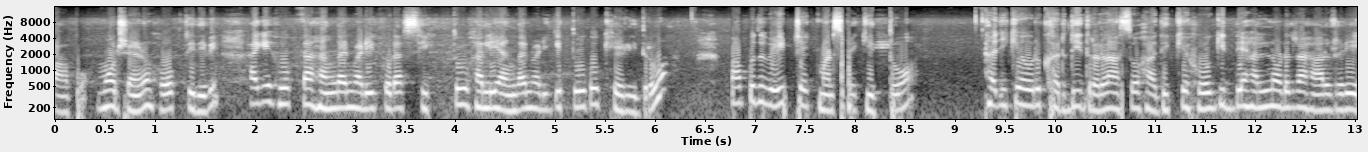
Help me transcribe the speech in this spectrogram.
ಪಾಪು ಮೂರು ಜನರು ಹೋಗ್ತಿದ್ದೀವಿ. ಹಾಗೆ ಹೋಗ್ತಾ ಅಂಗನವಾಡಿ ಕೂಡ ಸಿಕ್ತು. ಅಲ್ಲಿ ಅಂಗನವಾಡಿಗೆ ತೂಗೋಕೆ ಹೇಳಿದರು ಪಾಪದು ವೆಯ್ಟ್ ಚೆಕ್ ಮಾಡಿಸ್ಬೇಕಿತ್ತು. ಅದಕ್ಕೆ ಅವರು ಕರೆದಿದ್ರಲ್ಲ ಸೊ ಅದಕ್ಕೆ ಹೋಗಿದ್ದೆ. ಅಲ್ಲಿ ನೋಡಿದ್ರೆ ಆಲ್ರೆಡಿ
